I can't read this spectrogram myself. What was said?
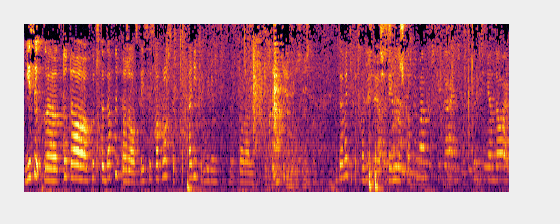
Если э, кто-то хочет отдохнуть, пожалуйста, если есть вопросы, подходите, будем разговаривать. Подходите или можно свести? Давайте подходите, сейчас я немножко... не отдавать.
